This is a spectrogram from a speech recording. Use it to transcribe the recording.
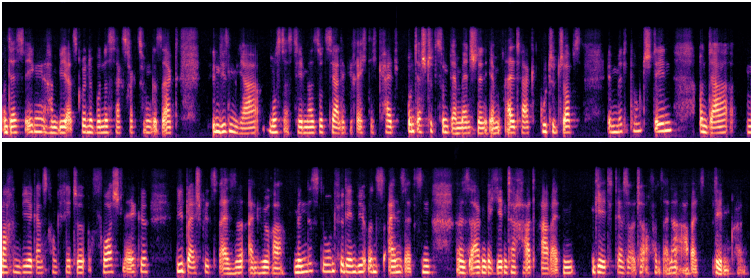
Und deswegen haben wir als Grüne Bundestagsfraktion gesagt, in diesem Jahr muss das Thema soziale Gerechtigkeit, Unterstützung der Menschen in ihrem Alltag, gute Jobs im Mittelpunkt stehen. Und da machen wir ganz konkrete Vorschläge, wie beispielsweise ein höherer Mindestlohn, für den wir uns einsetzen. Wir sagen, wer jeden Tag hart arbeiten geht, der sollte auch von seiner Arbeit leben können.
